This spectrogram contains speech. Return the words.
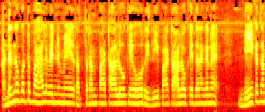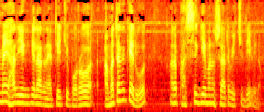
අඬනකොට පහළ වෙන්නේ මේ රත්තරන් පාට ආලෝකය හෝ රිදී පාට ආලෝකය දැනගෙන මේක තමයි හරියක කියලා අර නැති වෙච්ච පොරව අමතක කෙරුවොත් අර පස්සේ ගිය මනුස්සයාට වෙච්ච දේ වෙනවා.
